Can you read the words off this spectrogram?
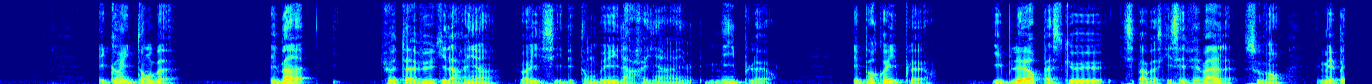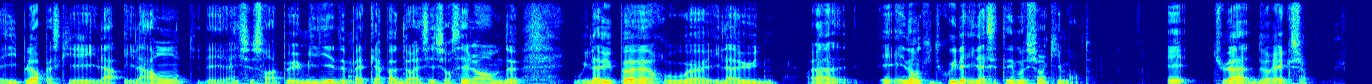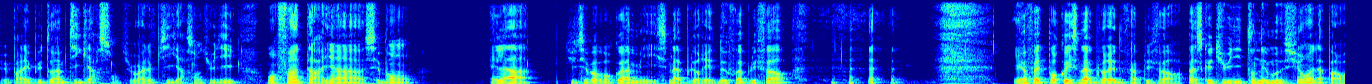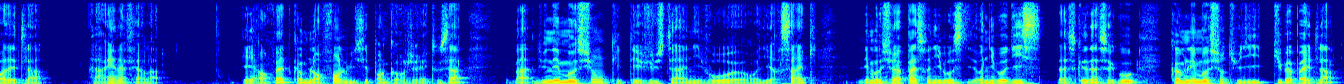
Et quand il tombe, eh ben, tu as, as vu qu'il a rien. Tu vois, il, il est tombé, il a rien, mais il pleure. Et pourquoi il pleure? Il pleure parce que, c'est pas parce qu'il s'est fait mal, souvent, mais il pleure parce qu'il a, honte, il, se sent un peu humilié de ne pas être capable de rester sur ses jambes, de, ou il a eu peur, ou euh, il a eu... Voilà. Et, donc, du coup, il a, il a, cette émotion qui monte. Et tu as deux réactions. Je vais parler plutôt à un petit garçon. Tu vois, le petit garçon, tu lui dis, bon, enfin, t'as rien, c'est bon. Et là, tu ne sais pas pourquoi, mais il se met à pleurer deux fois plus fort. Et en fait, pourquoi il se met à pleurer deux fois plus fort? Parce que tu lui dis ton émotion, elle n'a pas le droit d'être là. Elle n'a rien à faire là. Et en fait, comme l'enfant, lui, ne sait pas encore gérer tout ça, eh ben, d'une émotion qui était juste à un niveau, euh, on va dire 5, l'émotion, passe au niveau, au niveau 10. Parce que d'un seul coup, comme l'émotion, tu dis, tu peux pas être là,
